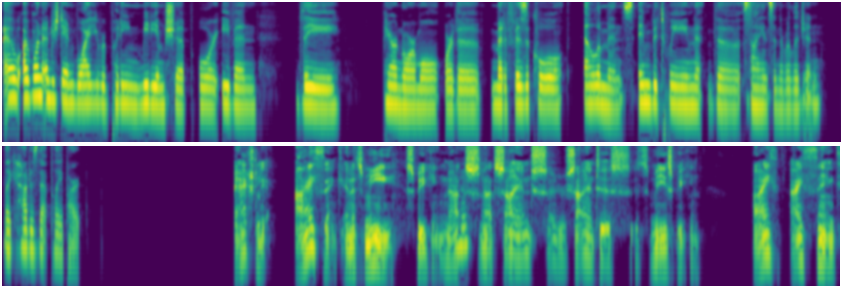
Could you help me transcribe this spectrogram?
I, I want to understand why you were putting mediumship or even the paranormal or the metaphysical elements in between the science and the religion. Like, how does that play a part? Actually, I think, and it's me speaking, not mm-hmm. not science or scientists. It's me speaking. I I think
